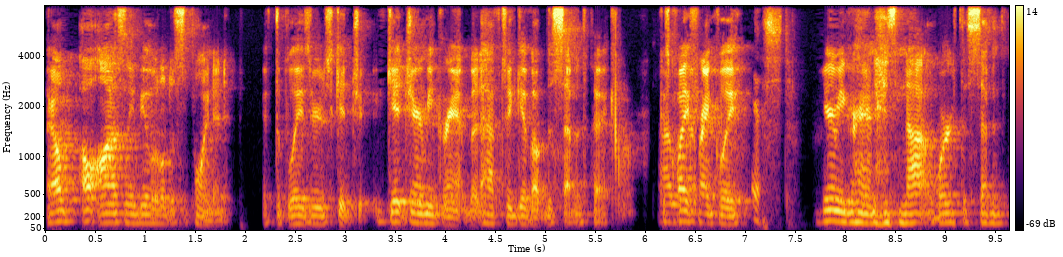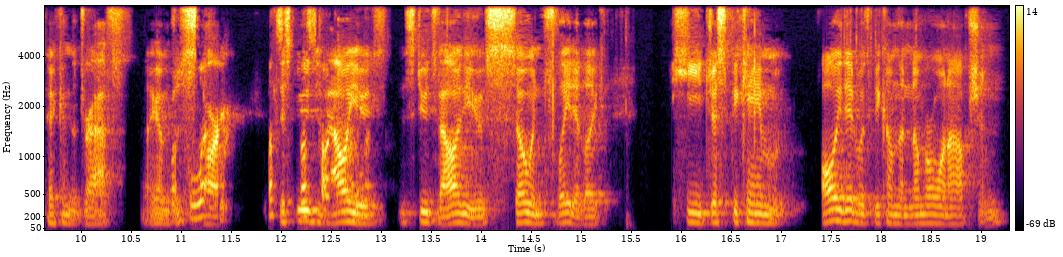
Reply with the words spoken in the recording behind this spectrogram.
Like, I'll, I'll honestly be a little disappointed if the Blazers get get Jerami Grant but have to give up the seventh pick. Because quite frankly, pissed. Jerami Grant is not worth the seventh pick in the draft. Like I'm just let- sorry. This dude's values, this dude's value is so inflated. Like he just became all he did was become the number one option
